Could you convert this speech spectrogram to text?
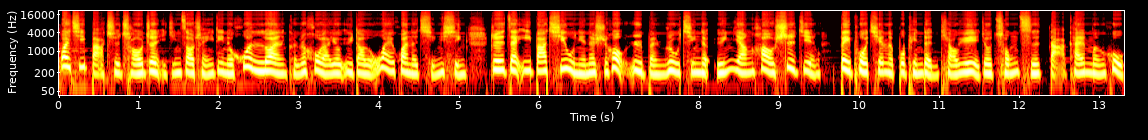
外戚把持朝政已经造成一定的混乱，可是后来又遇到了外患的情形。这是在一八七五年的时候，日本入侵的云阳号事件。被迫签了不平等条约，也就从此打开门户。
